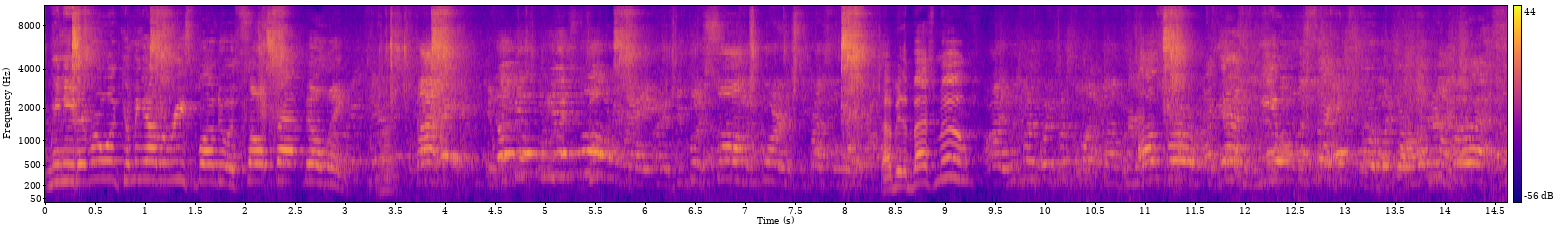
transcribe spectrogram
We need everyone coming out of respawn to assault that building. If we get through this doorway, if we put a saw in the corner to suppress the water. That'd be the best move. All right, which one, which one? Up for, again, we own the second floor, but you're under duress.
